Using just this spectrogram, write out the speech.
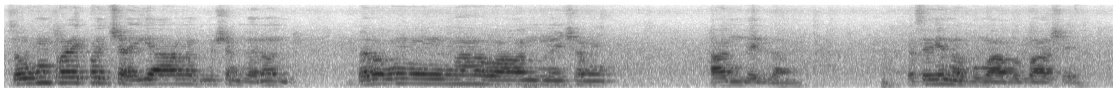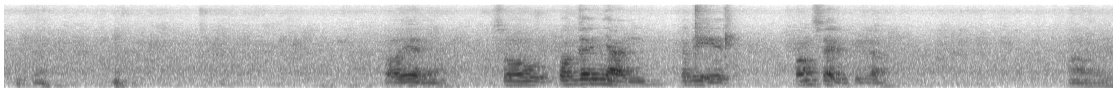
So kung tripod siya, iaangat mo siyang ganon. Pero kung hahawakan mo na siyang handle lang, kasi yun o, bumababa siya. eh. O yan o. So pag ganyan, kaliit, pang selfie lang. Okay.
